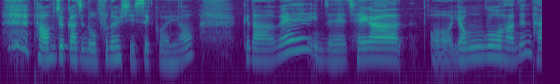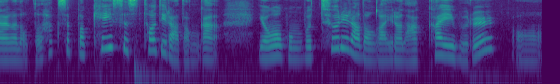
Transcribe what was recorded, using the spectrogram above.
다음 주까지는 오픈할 수 있을 거예요. 그 다음에 이제 제가 어, 연구하는 다양한 어떤 학습법 케이스 스터디라던가 영어 공부 툴이라던가 이런 아카이브를 어,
